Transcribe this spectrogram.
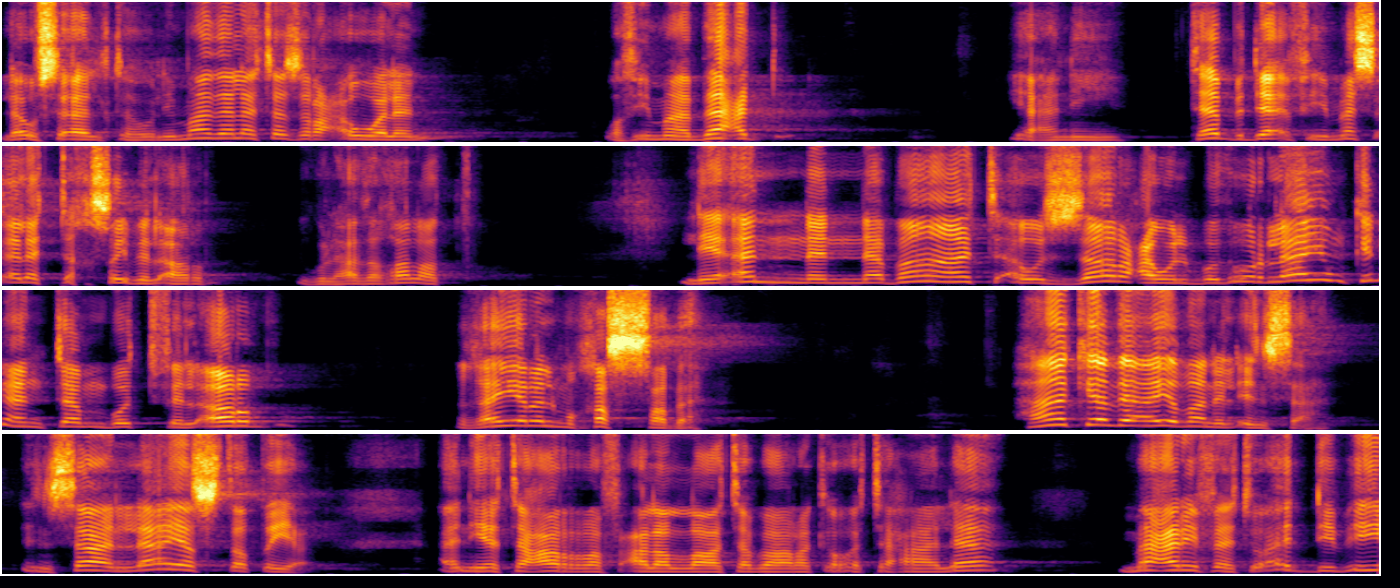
لو سألته لماذا لا تزرع اولا؟ وفيما بعد يعني تبدأ في مسألة تخصيب الأرض يقول هذا غلط. لأن النبات أو الزرع أو البذور لا يمكن أن تنبت في الأرض غير المخصبة. هكذا أيضا الإنسان. إنسان لا يستطيع أن يتعرف على الله تبارك وتعالى. معرفة تؤدي به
